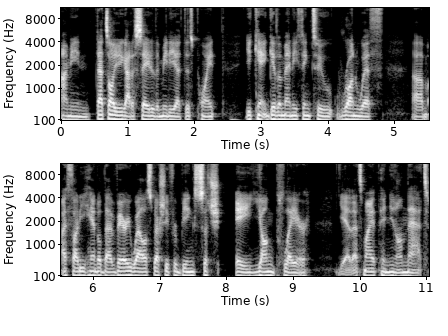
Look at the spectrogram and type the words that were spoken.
I mean, that's all you got to say to the media at this point you can't give him anything to run with. Um, I thought he handled that very well, especially for being such a young player. Yeah, that's my opinion on that.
